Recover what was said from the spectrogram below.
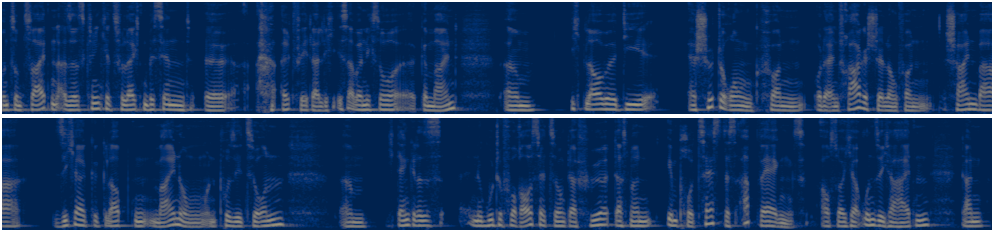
Und zum Zweiten, also das klingt jetzt vielleicht ein bisschen äh, altväterlich, ist aber nicht so äh, gemeint. Ähm, ich glaube, die Erschütterung von oder Infragestellung von scheinbar sicher geglaubten Meinungen und Positionen, ähm, ich denke, das ist eine gute Voraussetzung dafür, dass man im Prozess des Abwägens auch solcher Unsicherheiten dann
